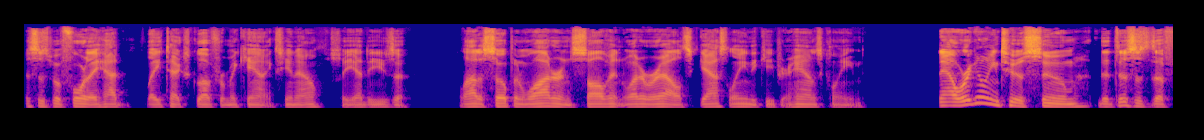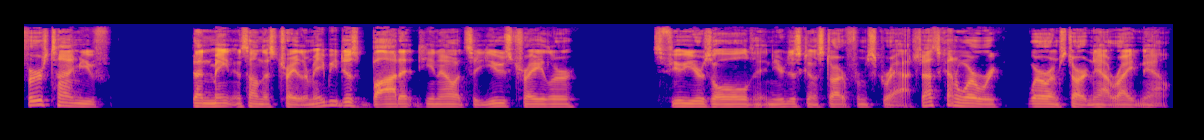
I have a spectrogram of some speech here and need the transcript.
This is before they had latex glove for mechanics, you know, so you had to use a, a lot of soap and water and solvent and whatever else, gasoline to keep your hands clean. Now we're going to assume that this is the first time you've done maintenance on this trailer. Maybe you just bought it, you know, it's a used trailer it's a few years old and you're just going to start from scratch. That's kind of where we're, where I'm starting out right now.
